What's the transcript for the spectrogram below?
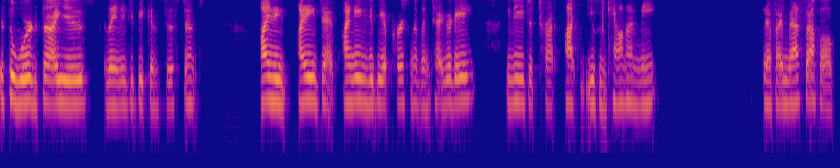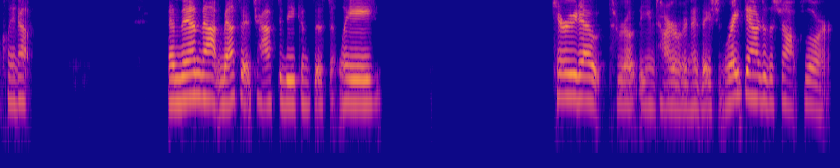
It's the words that I use. They need to be consistent. I need, I need to, I need to be a person of integrity. You need to try, I, you can count on me. And if I mess up, I'll clean up. And then that message has to be consistently carried out throughout the entire organization, right down to the shop floor.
